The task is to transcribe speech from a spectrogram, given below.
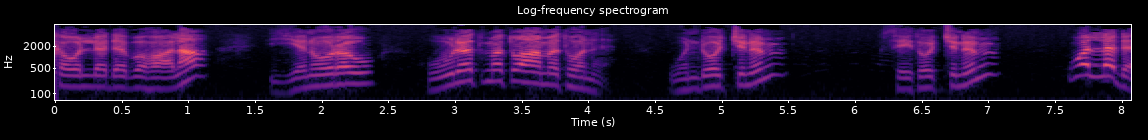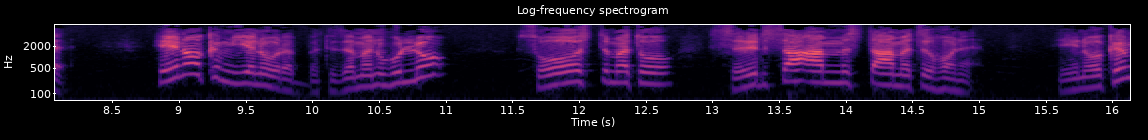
ከወለደ በኋላ የኖረው ሁለት መቶ ዓመት ሆነ። ወንዶችንም ሴቶችንም ወለደ። ሄኖክም የኖረበት ዘመን ሁሉ ሦስት መቶ ስድሳ አምስት ዓመት ሆነ። ሄኖክም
